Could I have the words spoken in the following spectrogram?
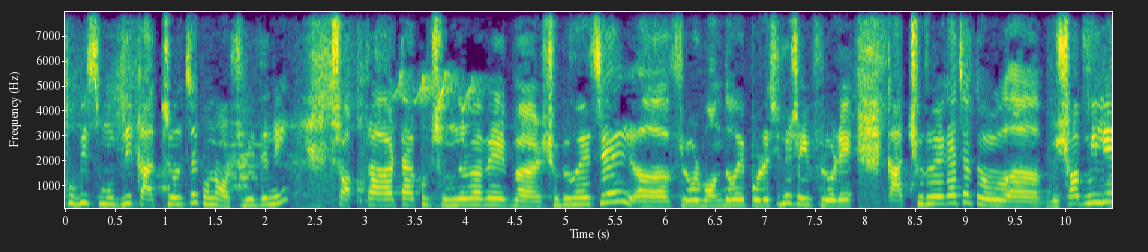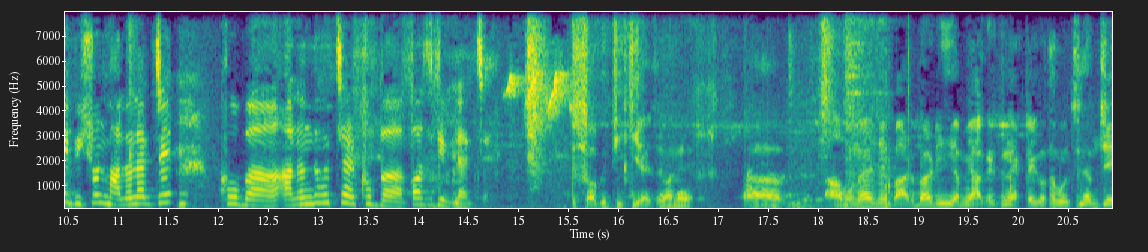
খুবই স্মুথলি কাজ চলছে কোনো অসুবিধে নেই। সপ্তাহটা খুব সুন্দরভাবে শুরু হয়েছে ফ্লোর বন্ধ হয়ে পড়েছিল সেই ফ্লোরে কাজ শুরু হয়ে গেছে। তো সব মিলিয়ে ভীষণ ভালো লাগছে খুব আনন্দ হচ্ছে আর খুব পজিটিভ লাগছে। সবই ঠিকই আছে মানে আমার মনে হয় যে বারবারই আমি আগের দিন একটাই কথা বলছিলাম যে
